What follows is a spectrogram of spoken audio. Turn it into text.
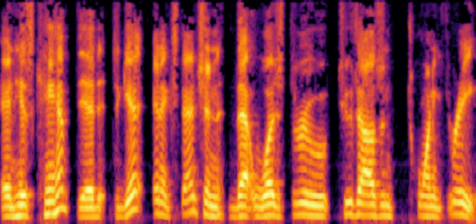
and his camp did to get an extension that was through 2023.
